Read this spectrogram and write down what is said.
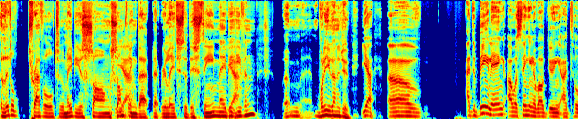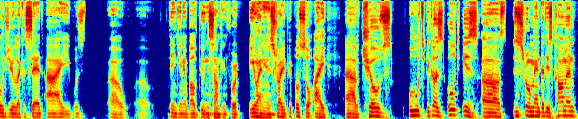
a little travel to maybe a song, something yeah. that, that relates to this theme, maybe yeah. even? Um, what are you going to do? Yeah. Uh, at the beginning, I was thinking about doing, I told you, like I said, I was uh, uh, thinking about doing something for Iranian and Israeli people. So I uh, chose oud because oud is an instrument that is common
